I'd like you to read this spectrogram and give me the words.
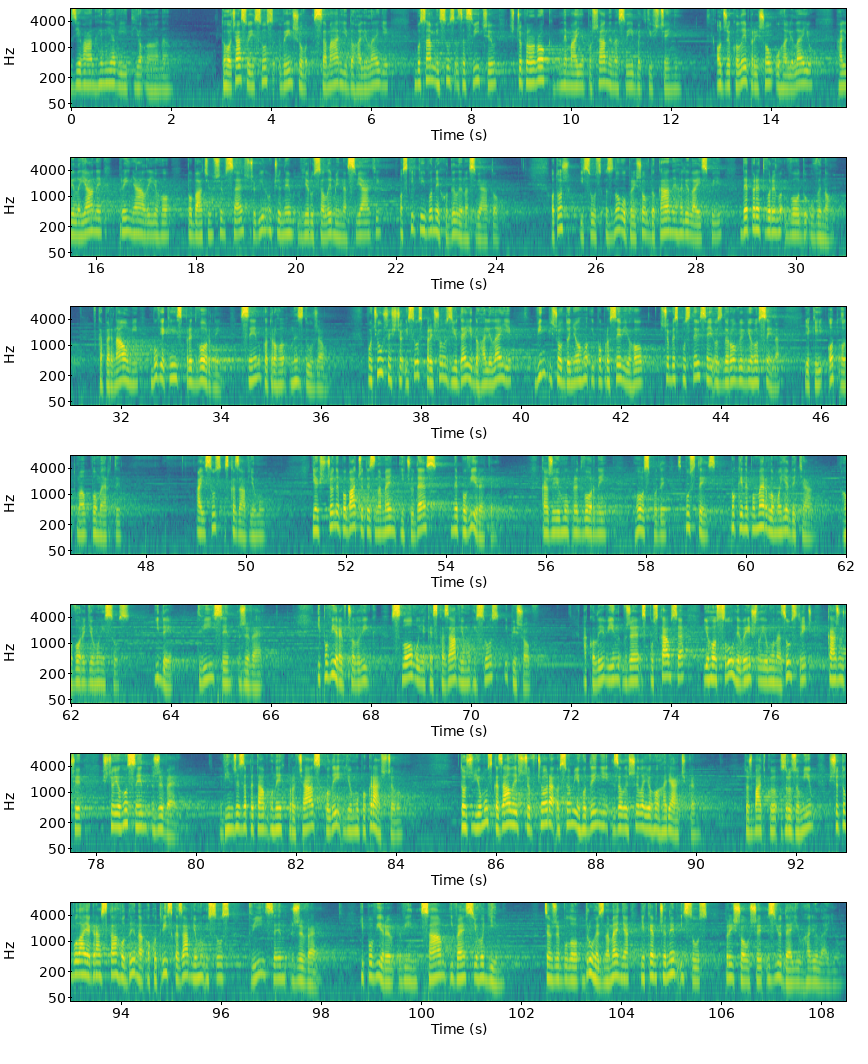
З Євангелія від Йоанна. Того часу Ісус вийшов з Самарії до Галілеї, бо сам Ісус засвідчив, що пророк не має пошани на своїй батьківщині. Отже, коли прийшов у Галілею, галілеяни прийняли Його, побачивши все, що Він учинив в Єрусалимі на святі, оскільки й вони ходили на свято. Отож Ісус знову прийшов до Кани Галілейської, де перетворив воду у вино. В Капернаумі був якийсь придворний, син, котрого не здужав. Почувши, що Ісус прийшов з Юдеї до Галілеї, Він пішов до нього і попросив Його, щоби спустився й оздоровив його сина, який от-от мав померти. А Ісус сказав йому: Якщо не побачите знамень і чудес, не повірите. Каже йому придворний: Господи, спустись, поки не померло моє дитя. Говорить йому Ісус: Іди, твій син живе. І повірив чоловік слову, яке сказав йому Ісус, і пішов. А коли він вже спускався, його слуги вийшли йому назустріч, кажучи, що його син живе. Він же запитав у них про час, коли йому покращило. Тож йому сказали, що вчора о сьомій годині залишила його гарячка. Тож батько зрозумів, що то була якраз та година, о котрій сказав йому Ісус: Твій син живе. І повірив він сам і весь його дім. Це вже було друге знамення, яке вчинив Ісус, прийшовши з юдеї в Галілею.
